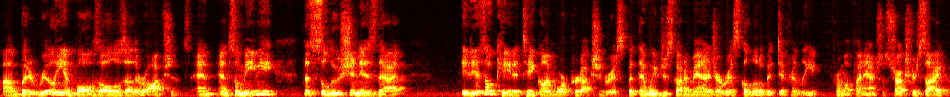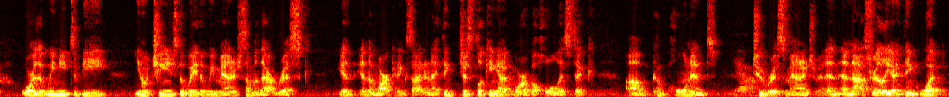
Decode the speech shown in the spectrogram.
Um, but it really involves all those other options. And and so maybe the solution is that it is okay to take on more production risk, but then we've just got to manage our risk a little bit differently from a financial structure side, or that we need to be, you know, change the way that we manage some of that risk in, in the marketing side. And I think just looking at more of a holistic um, component Yeah. to risk management, and and that's really I think what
